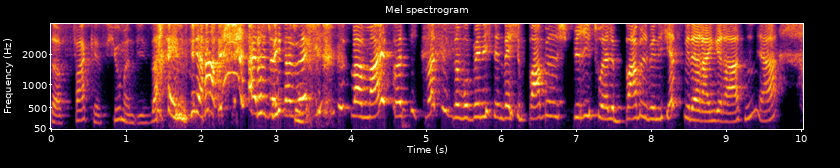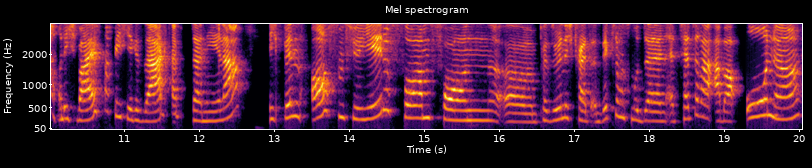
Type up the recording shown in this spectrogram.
the fuck is Human Design? ja, also das war, wirklich, das war Mai 2020, so wo bin ich denn, welche Bubble, spirituelle Bubble bin ich jetzt wieder reingeraten? Ja, und ich weiß noch, wie ich ihr gesagt habe, Daniela, ich bin offen für jede Form von äh, Persönlichkeitsentwicklungsmodellen etc., aber ohne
